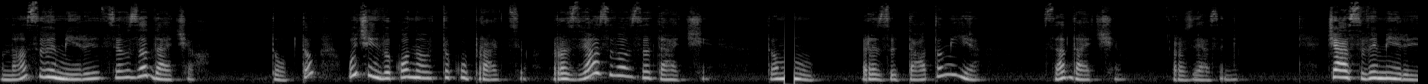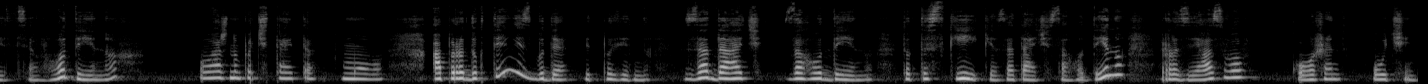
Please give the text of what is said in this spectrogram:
у нас вимірюється в задачах. Тобто учень виконував таку працю, розв'язував задачі. Тому результатом є задачі розв'язані. Час вимірюється в годинах, уважно почитайте мову, а продуктивність буде, відповідно, задач за годину. Тобто, скільки задач за годину розв'язував кожен учень.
